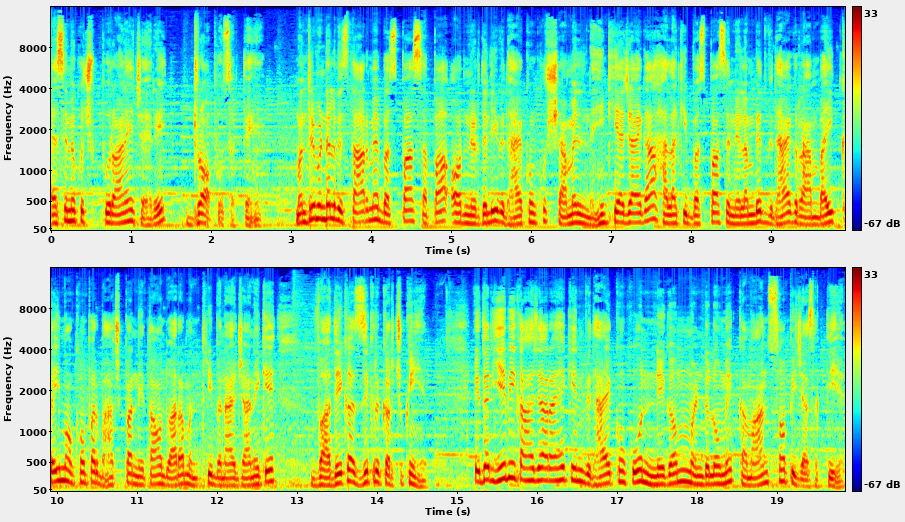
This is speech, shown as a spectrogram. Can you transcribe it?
ऐसे में कुछ पुराने चेहरे ड्रॉप हो सकते हैं। मंत्रिमंडल विस्तार में बसपा, सपा और निर्दलीय विधायकों को शामिल नहीं किया जाएगा। हालाँकि बसपा से निलंबित विधायक रामबाई कई मौकों पर भाजपा नेताओं द्वारा मंत्री बनाए जाने के वादे का ज़िक्र कर चुकी हैं। इधर ये भी कहा जा रहा है कि इन विधायकों को निगम मंडलों में कमान सौंपी जा सकती है।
